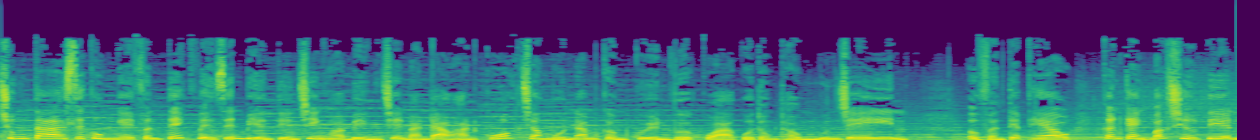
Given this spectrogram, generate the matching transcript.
chúng ta sẽ cùng nghe phân tích về diễn biến tiến trình hòa bình trên bán đảo Hàn Quốc trong 4 năm cầm quyền vừa qua của Tổng thống Moon Jae-in. Ở phần tiếp theo, cận cảnh Bắc Triều Tiên,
